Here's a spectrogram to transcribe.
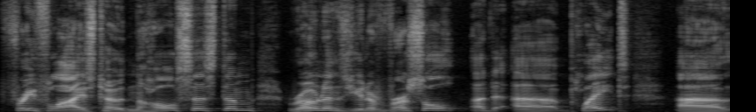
free flies Toad in the Hole system, Ronin's universal uh, uh, plate uh,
